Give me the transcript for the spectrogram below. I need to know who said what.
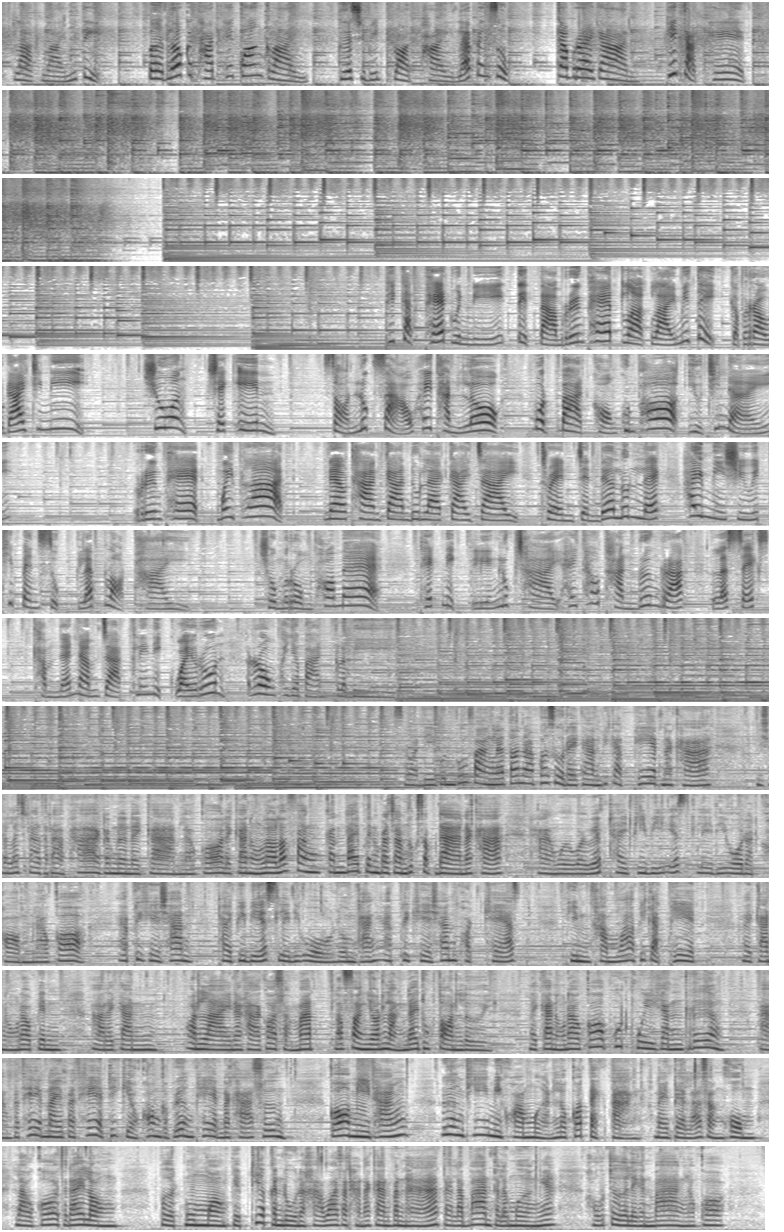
Speaker 1: ศหลากหลายมิติ เปิดโลกทัศน์ให้กว้างไกล เพื่อชีวิตปลอดภัยและเป็นสุข กับรายการพิกัดเพศ
Speaker 2: ศวันนี้ติดตามเรื่องเพศหลากหลายมิติกับเราได้ที่นี่ ช่วงเช็คอิน สอนลูกสาวให้ทันโลก บทบาทของคุณพ่ออยู่ที่ไหน เรื่องเพศไม่พลาด แนวทางการดูแลกายใจ เทรนด์เจนเดอร์รุ่นเล็ก ให้มีชีวิตที่เป็นสุขและปลอดภัย ชมรมพ่อแม่ เทคนิคเลี้ยงลูกชายให้เท่าทันเรื่องรักและเซ็กส์ คำแนะนำจากคลินิกวัยรุ่น โรงพยาบาลกระบี่
Speaker 3: สวัสดีคุณผู้ฟังและต้อนรับเข้าสู่รายการพิกัดเพศนะคะดิฉันรัชดาธราภาคดำเนินรายการ แล้วก็รายการของเรารับฟังกันได้เป็นประจำทุกสัปดาห์นะคะ ทาง w w w t h a i p b s r a d i o c o m แล้วก็แอปพลิเคชัน Thai PBS Radio รวมทั้งแอปพลิเคชัน Podcast พิมพ์คำว่าพิกัดเพศ รายการของเราเป็นรายการออนไลน์นะคะ ก็สามารถรับฟังย้อนหลังได้ทุกตอนเลย รายการของเราก็พูดคุยกันเรื่องต่างประเทศในประเทศที่เกี่ยวข้องกับเรื่องเพศนะคะ ซึ่งก็มีทั้งเรื่องที่มีความเหมือนแล้วก็แตกต่างในแต่ละสังคม เราก็จะได้ลองเปิดมุมมองเปรียบเทียบกันดูนะคะ ว่าสถานการณ์ปัญหาแต่ละบ้านแต่ละเมืองเนี่ยเขาเจออะไรกันบ้าง แล้วก็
